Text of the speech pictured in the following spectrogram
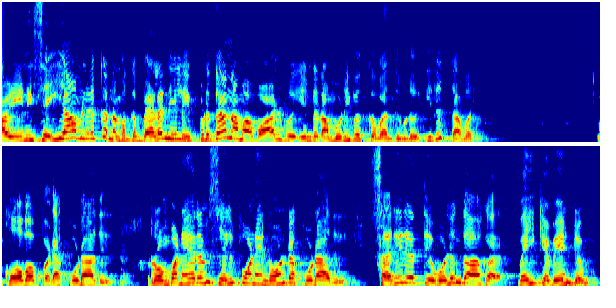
இனி செய்யாமல் இருக்க நமக்கு பலன் இப்படி தான் நம்ம வாழ்வு என்று நாம் முடிவுக்கு வந்துவிடும். இது தவறு. கோபப்படக்கூடாது. ரொம்ப நேரம் செல்போனை நோண்டக்கூடாது. சரீரத்தை ஒழுங்காக வைக்க வேண்டும்.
